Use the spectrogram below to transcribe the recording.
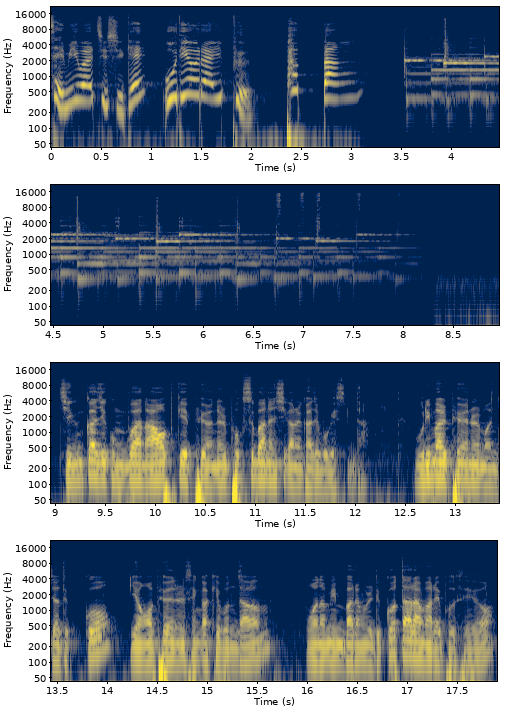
재미와 지식의 오디오 라이프 팝빵 지금까지 공부한 9개의 표현을 복습하는 시간을 가져보겠습니다. 우리말 표현을 먼저 듣고 영어 표현을 생각해 본 다음 원어민 발음을 듣고 따라 말해 보세요.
